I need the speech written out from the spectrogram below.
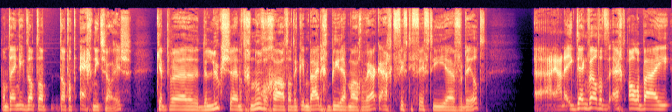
dan denk ik dat dat, dat, dat echt niet zo is. Ik heb uh, de luxe en het genoegen gehad dat ik in beide gebieden heb mogen werken. Eigenlijk 50-50 uh, verdeeld. Uh, ja, nee, ik denk wel dat het echt allebei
